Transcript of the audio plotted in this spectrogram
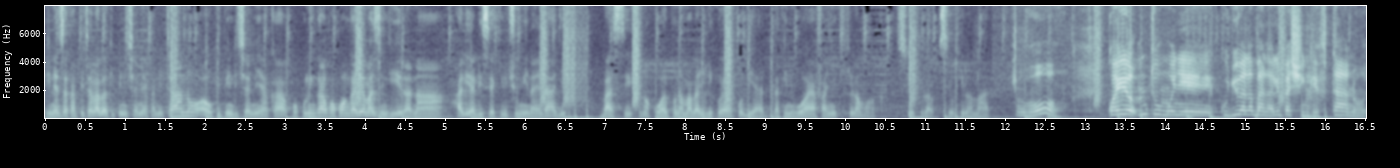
inaweza kapita labda kipindi cha miaka mitano au kipindi cha miaka kwa kulinga, kwa kuangalia mazingira na hali halisi ya kiuchumi inaendaje, basi kunakuwa na mabadiliko ya kodi ya ardhi, lakini huwa hayafanyiki kila mwaka, sio kila sio kila mara. Oh. Kwa hiyo mtu mwenye kujua labda analipa shilingi elfu tano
